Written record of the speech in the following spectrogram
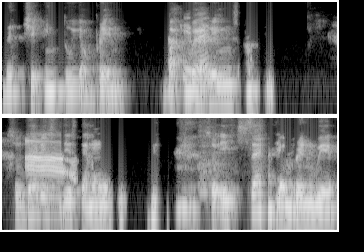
the chip into your brain, but Okay, but- wearing something. So there is Ah, this okay. technology. so it sends your brain wave.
